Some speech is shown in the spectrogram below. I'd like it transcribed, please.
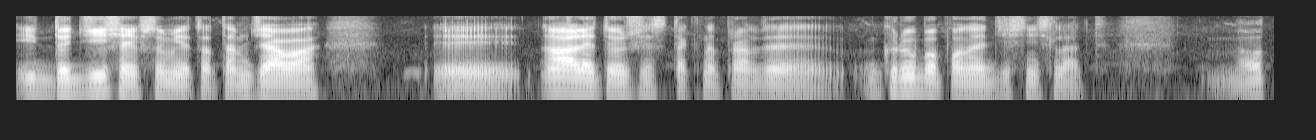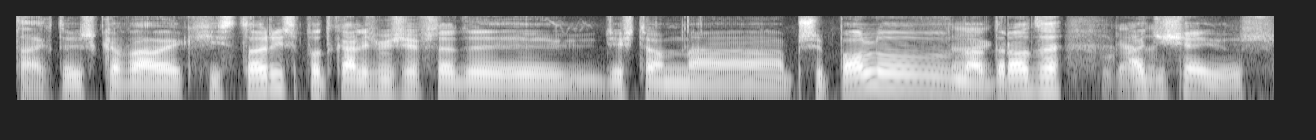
i do dzisiaj w sumie to tam działa. Y, No ale to już jest tak naprawdę grubo ponad 10 lat. No tak, to już kawałek historii. Spotkaliśmy się wtedy y, gdzieś tam na przypolu, Tak. na drodze, a dzisiaj już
